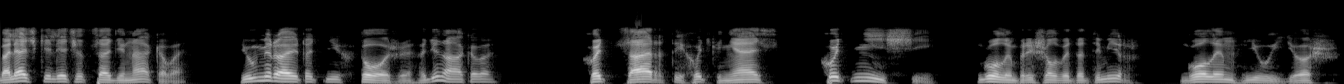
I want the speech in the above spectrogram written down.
Болячки лечатся одинаково, и умирают от них тоже одинаково. Хоть царь ты, хоть князь, хоть нищий, голым пришел в этот мир, голым и уйдешь.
